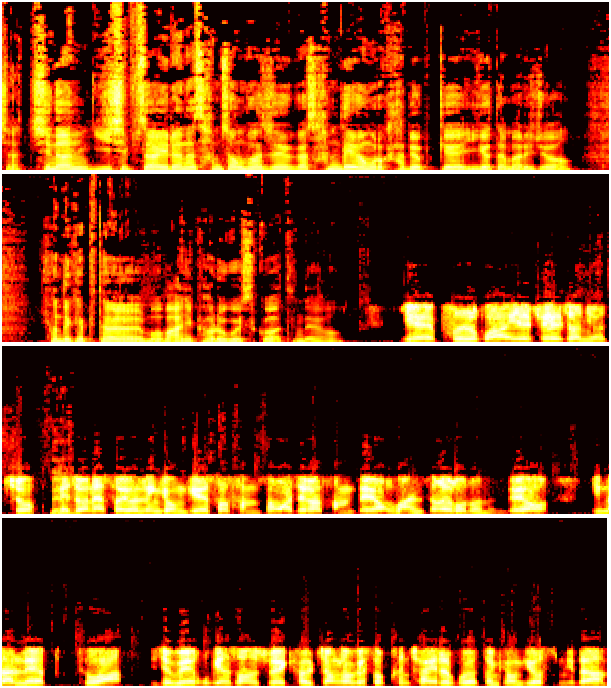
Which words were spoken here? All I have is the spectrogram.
자, 지난 24일에는 삼성화재가 3대 0으로 가볍게 이겼단 말이죠. 현대캐피탈 뭐 많이 벼르고 있을 것 같은데요. 예, 불과 일주일 전이었죠. 네. 대전에서 열린 경기에서 삼성화재가 3대 0 완승을 거뒀는데요. 이날 레프트와 이제 외국인 선수의 결정력에서 큰 차이를 보였던 경기였습니다.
